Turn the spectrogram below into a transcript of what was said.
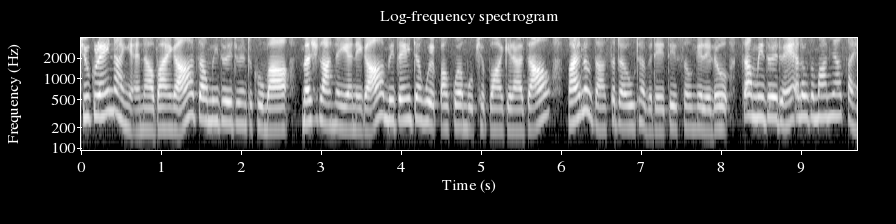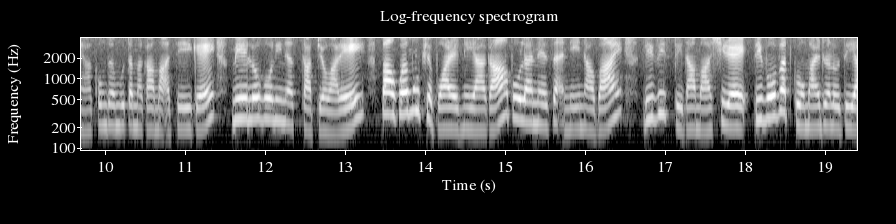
ယူကရိန်းနိုင်ငံအနောက်ပိုင်းကကြောင်မီသွေးတွင်းတစ်ခုမှာမတ်လ2ရက်နေ့ကမီသိန်းတက်ဝက်ပောက်ကွဲမှုဖြစ်ပွားခဲ့တာကြောင့်မိုင်းလုံသား12ဦးထပ်ပတဲ့တေဆုံးခဲ့တယ်လို့ကြောင်မီသွေးတွင်အလုံသမားများဆိုင်ရာကုန်သွယ်မှုတမကမှအကြီးအကဲမေလိုဗိုလီနက်စ်ကပြောပါရယ်ပောက်ကွဲမှုဖြစ်ပွားတဲ့နေရာကပိုလန်နယ်စပ်အနီးနောက်ပိုင်းလီဗစ်ဒေသမှာရှိတဲ့လီဗိုဗတ်ကိုမိုင်းတွင်လို့သိရ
